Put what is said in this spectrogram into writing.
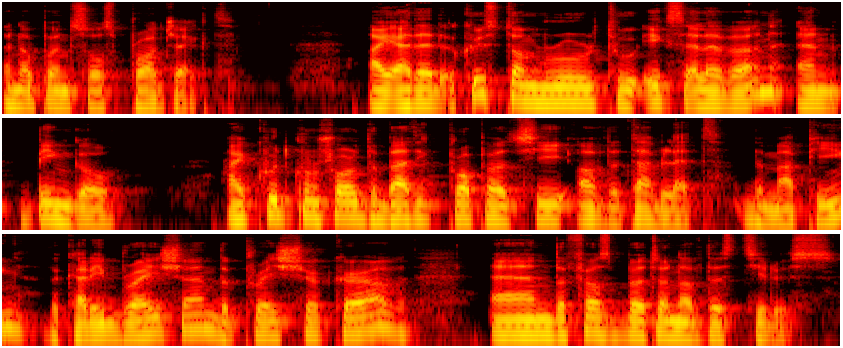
an open source project. I added a custom rule to X11 and bingo, I could control the basic property of the tablet, the mapping, the calibration, the pressure curve, and the first button of the stylus.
